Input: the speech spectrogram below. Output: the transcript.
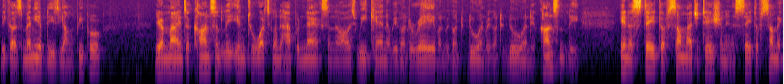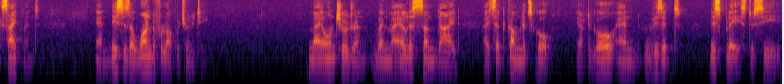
because many of these young people, their minds are constantly into what's going to happen next and all this weekend and we're going to rave and we're going to do and we're going to do and they're constantly in a state of some agitation, in a state of some excitement. And this is a wonderful opportunity. My own children, when my eldest son died, I said, come, let's go. You have to go and visit this place to see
